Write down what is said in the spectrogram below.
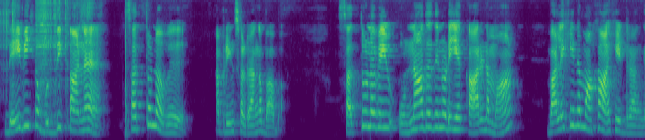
தெய்வீக புத்திக்கான சத்துணவு அப்படின்னு சொல்கிறாங்க பாபா. சத்துணவை உண்ணாததினுடைய காரணமாக பலகீனமாக ஆகிடுறாங்க.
